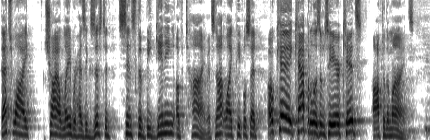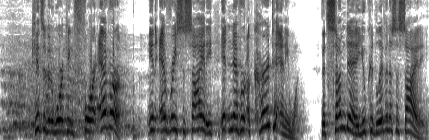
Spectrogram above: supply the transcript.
That's why child labor has existed since the beginning of time. It's not like people said, okay, capitalism's here, kids, off to the mines. kids have been working forever in every society. It never occurred to anyone that someday you could live in a society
